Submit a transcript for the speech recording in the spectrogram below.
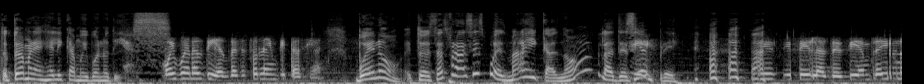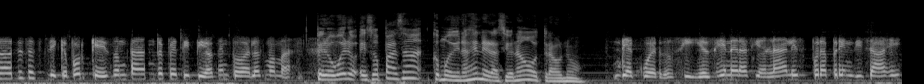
Doctora María Angélica, muy buenos días. Muy buenos días, gracias por la invitación. Bueno, todas estas frases, pues mágicas, ¿no? Las de Sí. siempre. Sí, sí, sí, las de siempre y uno a veces explica por qué son tan repetitivas en todas las mamás. Pero bueno, eso pasa como de una generación a otra, ¿o no? De acuerdo, sí, es generacional, es por aprendizaje,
